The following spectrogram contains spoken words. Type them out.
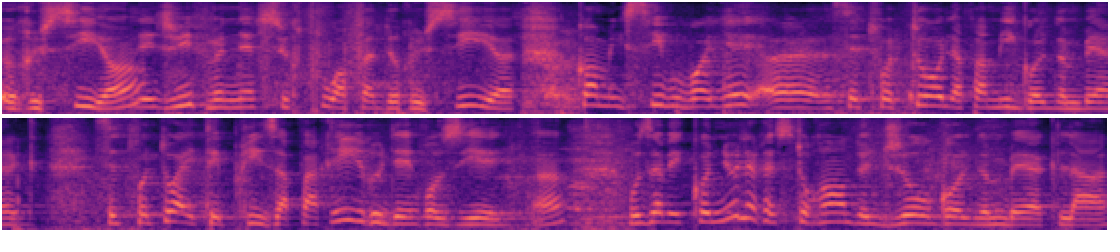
Russie. Hein. Les Juifs venaient surtout enfin de Russie. Euh, comme ici, vous voyez euh, cette photo, la famille Goldenberg. Cette photo a été prise à Paris, rue des Rosiers. Hein. Vous avez connu le restaurant de Joe Goldenberg là,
